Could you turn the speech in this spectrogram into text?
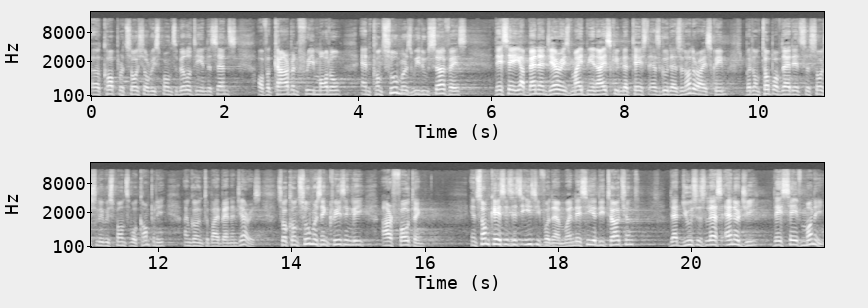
uh, corporate social responsibility in the sense of a carbon-free model. And consumers, we do surveys, they say, yeah, Ben & Jerry's might be an ice cream that tastes as good as another ice cream, but on top of that, it's a socially responsible company. I'm going to buy Ben & Jerry's. So consumers increasingly are voting. In some cases, it's easy for them. When they see a detergent that uses less energy, they save money.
